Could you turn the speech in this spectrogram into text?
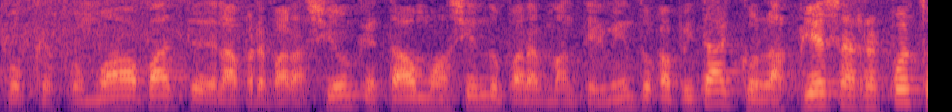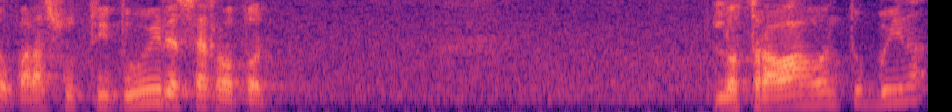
porque formaba parte de la preparación que estábamos haciendo para el mantenimiento capital, con las piezas de repuesto para sustituir ese rotor. Los trabajos en turbina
